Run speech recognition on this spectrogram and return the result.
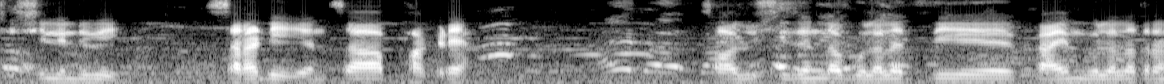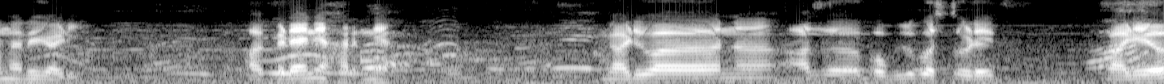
शशी लेंडवे सराटे यांचा फाकड्या. चालू सीझनला गुलालातली कायम गुलालात राहणारी गाडी. फाकड्या आणि हरण्या. गाडीवानं आज बबलू बस्तोडे गाडी अ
